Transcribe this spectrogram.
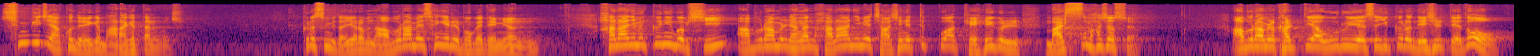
숨기지 않고 너에게 말하겠다는 거죠. 그렇습니다. 여러분 아브라함의 생애를 보게 되면 하나님은 끊임없이 아브라함을 향한 하나님의 자신의 뜻과 계획을 말씀하셨어요. 아브라함을 갈대아 우르에서 이끌어 내실 때도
